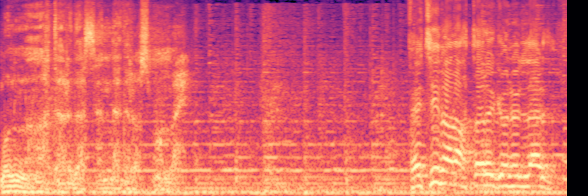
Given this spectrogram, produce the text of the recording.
Bunun anahtarı da sendedir Osman Bey. Fethin anahtarı gönüllerdir.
